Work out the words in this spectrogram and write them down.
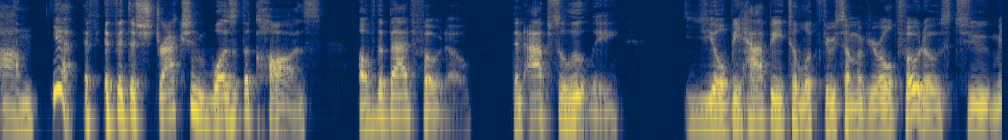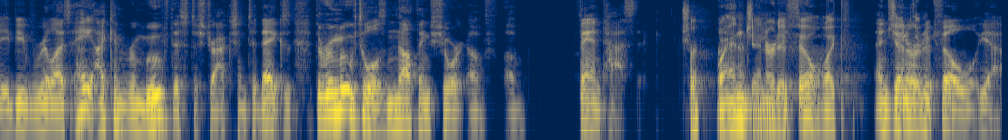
Um, yeah, if if a distraction was the cause of the bad photo, then absolutely you'll be happy to look through some of your old photos to maybe realize, hey, I can remove this distraction today because the remove tool is nothing short of of fantastic. Sure, well, and generative fill, like and generative fill, will yeah.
